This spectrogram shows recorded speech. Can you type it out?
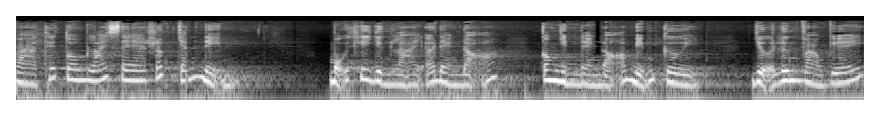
và thế tôn lái xe rất chánh niệm. Mỗi khi dừng lại ở đèn đỏ, con nhìn đèn đỏ mỉm cười, dựa lưng vào ghế,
